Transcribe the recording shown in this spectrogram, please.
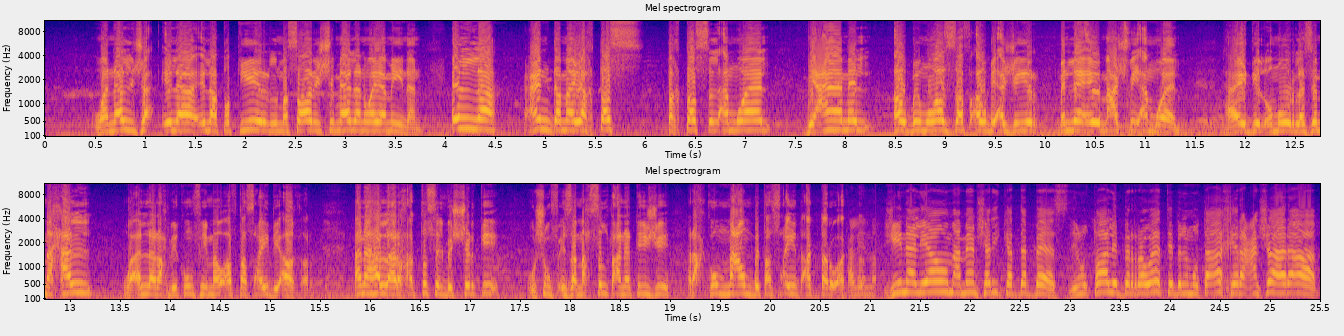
ونلجأ إلى إلى تطيير المصاري شمالا ويمينا إلا عندما يختص تختص الأموال بعامل أو بموظف أو بأجير بنلاقي ما عادش في أموال. هيدي الأمور لازمها حل وألا رح بيكون في موقف تصعيدي آخر. أنا هلأ رح أتصل بالشركة وشوف إذا ما حصلت على نتيجة رح كون معهم بتصعيد أكثر وأكثر جينا اليوم أمام شركة دباس لنطالب بالرواتب المتأخرة عن شهر آب.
